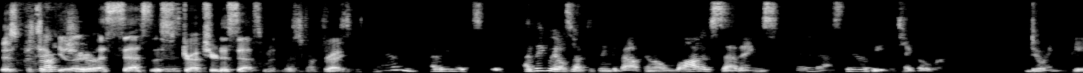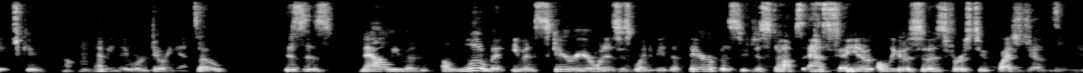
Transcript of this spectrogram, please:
this particular assess the structured assessment. The structured right. Assessment. And I mean, it's. I think we also have to think about in a lot of settings they have asked therapy to take over doing the PHQ. Mm-hmm. I mean, they were doing it. So this is now even a little bit even scarier when it's just going to be the therapist who just stops asking, you know, only goes to those first two questions. Mm-hmm.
